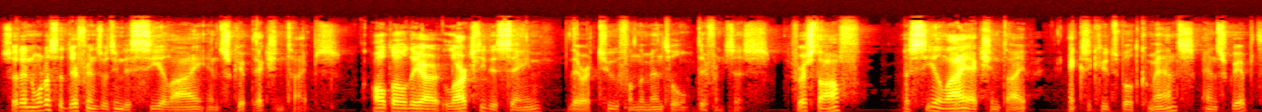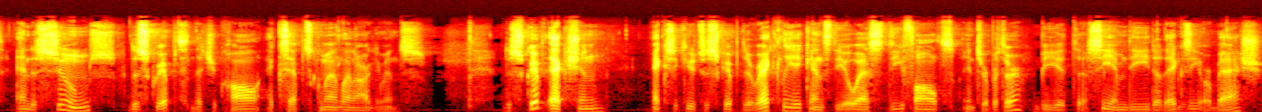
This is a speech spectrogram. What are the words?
So then what is the difference between the CLI and script action types? Although they are largely the same, there are two fundamental differences. First off, a CLI action type executes both commands and script and assumes the script that you call accepts command line arguments. The script action executes a script directly against the OS default interpreter, be it uh, cmd.exe or bash,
